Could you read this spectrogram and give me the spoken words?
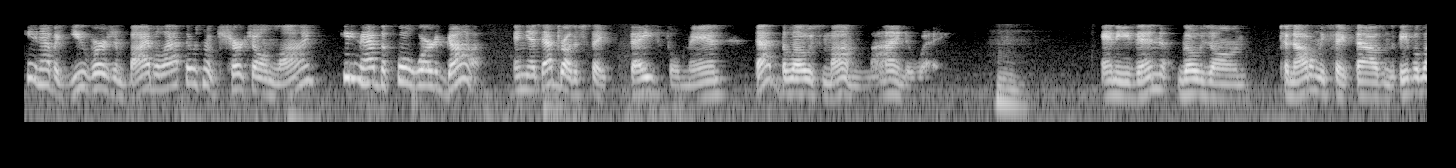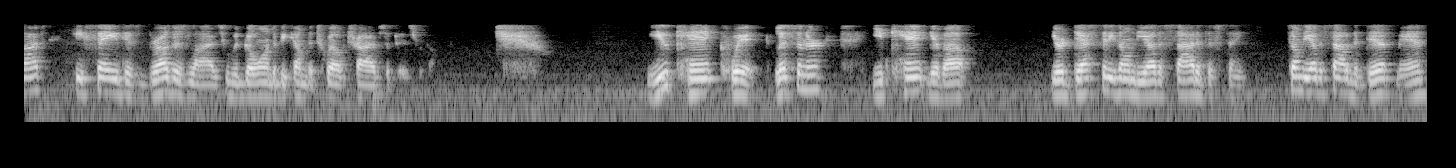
He didn't have a YouVersion Bible app. There was no church online. He didn't even have the full Word of God. And yet that brother stayed faithful, man. That blows my mind away. Hmm. And he then goes on to not only save thousands of people's lives, he saved his brothers' lives who would go on to become the 12 tribes of Israel. You can't quit. Listener, you can't give up. Your destiny's on the other side of this thing. It's on the other side of the dip, man.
